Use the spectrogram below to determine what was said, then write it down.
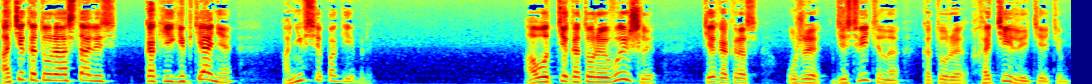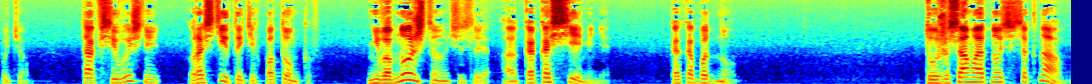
А те, которые остались как египтяне, они все погибли. А вот те, которые вышли, те как раз уже действительно, которые хотели идти этим путем. Так Всевышний растит этих потомков. Не во множественном числе, а как о семени, как об одном. То же самое относится к нам.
